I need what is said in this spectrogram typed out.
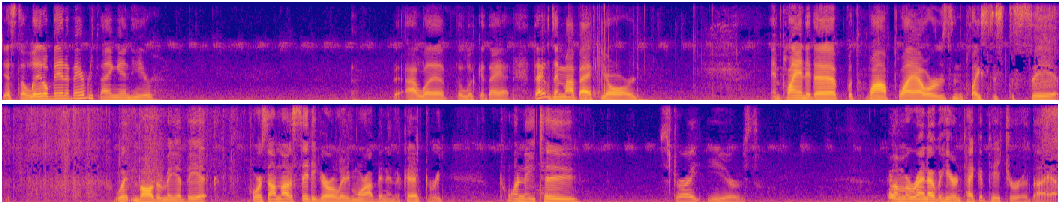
Just a little bit of everything in here. But I love the look of that. That was in my backyard. and planted up with wildflowers and places to sit. Wouldn't bother me a bit. Of course, I'm not a city girl anymore. I've been in the country 22 straight years. I'm gonna run over here and take a picture of that.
